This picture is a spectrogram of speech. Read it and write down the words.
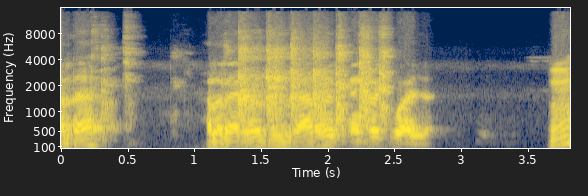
आता? आता काय करायचं गार होत नाही कटवायचं हम्म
